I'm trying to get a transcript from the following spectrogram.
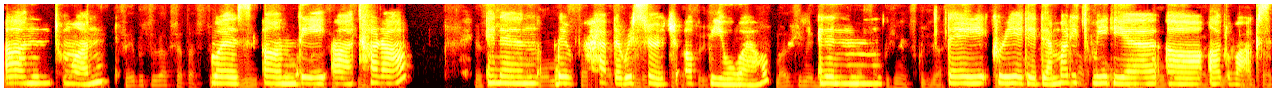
Antoine was on the uh, Tara, and then they have the research of the well, and then they created a multimedia uh, artworks.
